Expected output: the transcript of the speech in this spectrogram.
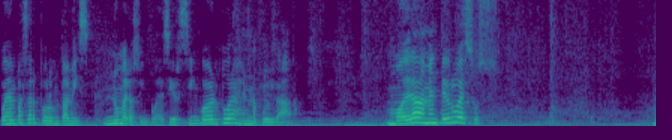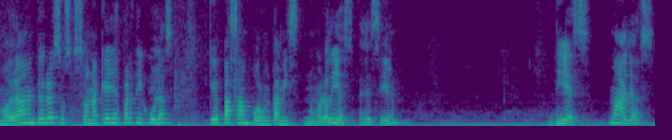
pueden pasar por un tamiz número 5, es decir, 5 aberturas en una pulgada. Moderadamente gruesos. Moderadamente gruesos son aquellas partículas que pasan por un tamiz número 10, es decir, 10 mallas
